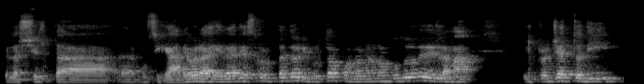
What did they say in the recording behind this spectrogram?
per la scelta uh, musicale. Ora i radioascoltatori purtroppo non hanno potuto vederla, ma il progetto di,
